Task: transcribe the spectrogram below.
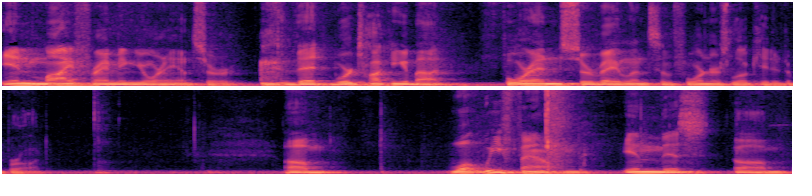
in my framing your answer, that we're talking about foreign surveillance of foreigners located abroad. Um, what we found in this um,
